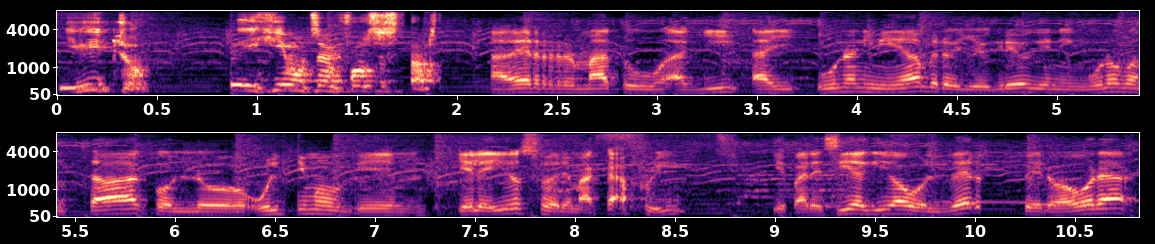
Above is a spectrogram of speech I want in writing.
y dicho, ¿qué dijimos en False Start? A ver, Matu, aquí hay unanimidad, pero yo creo que ninguno contaba con lo último que, he leído sobre McCaffrey, que parecía que iba a volver, pero ahora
